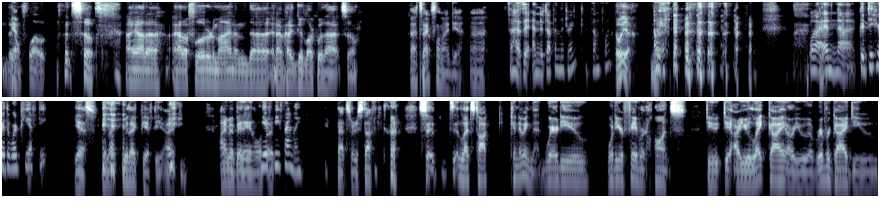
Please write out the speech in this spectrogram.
they Yeah. don't float. so I had a I had a floater to mine, and uh, and I've had good luck with that. So That's Yeah. excellent idea. Uh, So has it ended up in the drink at some point? oh yeah, Oh, Yeah. yeah. well, and uh, good to hear the word PFD. yes, we like we like PFD. I, I'm a bit anal about PFD friendly. that sort of stuff. so t- let's talk canoeing then. Where do you? What are your favorite haunts? Do you? Do, are you lake guy? Are you a river guy? Do you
